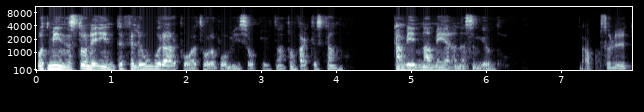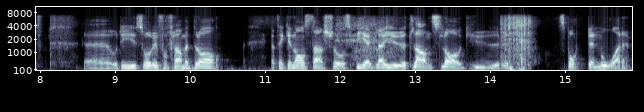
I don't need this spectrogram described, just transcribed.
åtminstone inte förlorar på att hålla på med ishockey utan att de faktiskt kan, kan vinna mer än SM-guld. Absolut. Eh, och det är ju så vi får fram ett bra jag tänker någonstans så speglar ju ett landslag hur sporten mår.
